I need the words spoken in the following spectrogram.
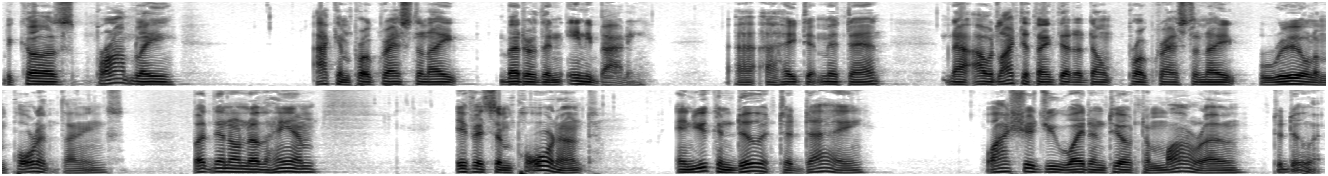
because probably I can procrastinate better than anybody. I, I, hate to admit that. Now, I would like to think that I don't procrastinate real important things, but then on the other hand, if it's important and you can do it today, why should you wait until tomorrow to do it?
